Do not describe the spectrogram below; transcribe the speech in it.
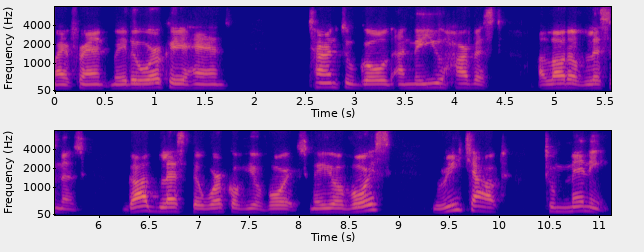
my friend, may the work of your hands turn to gold and may you harvest a lot of listeners. God bless the work of your voice. May your voice reach out to many,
